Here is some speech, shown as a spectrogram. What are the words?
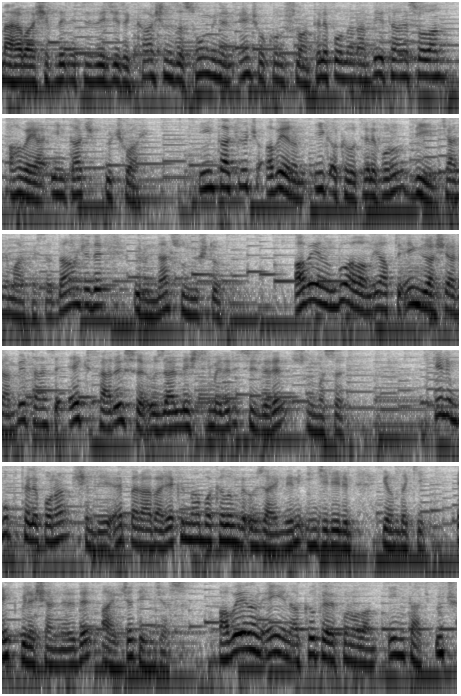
Merhaba Şifrenet izleyicileri. Karşınızda son günün en çok konuşulan telefonlardan bir tanesi olan Avea InTouch 3 var. InTouch 3 Avea'nın ilk akıllı telefonu değil kendi markası. Daha önce de ürünler sunmuştu. Avea'nın bu alanda yaptığı en güzel şeylerden bir tanesi ek servis ve özelleştirmeleri sizlere sunması. Gelin bu telefona şimdi hep beraber yakından bakalım ve özelliklerini inceleyelim. Yanındaki ek bileşenlere de ayrıca değineceğiz. Avea'nın en yeni akıllı telefonu olan InTouch 3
